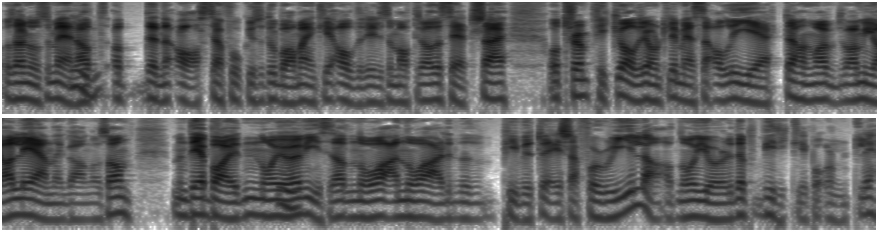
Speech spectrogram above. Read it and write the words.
Og så er det noen som mener at, at denne Asia-fokuset til Obama egentlig aldri liksom, materialiserte seg. Og Trump fikk jo aldri ordentlig med seg allierte. Han var, var mye alenegang og sånn. Men det Biden nå gjør, viser at nå nå er det pivot to Asia for real. da, At nå gjør de det virkelig på ordentlig.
